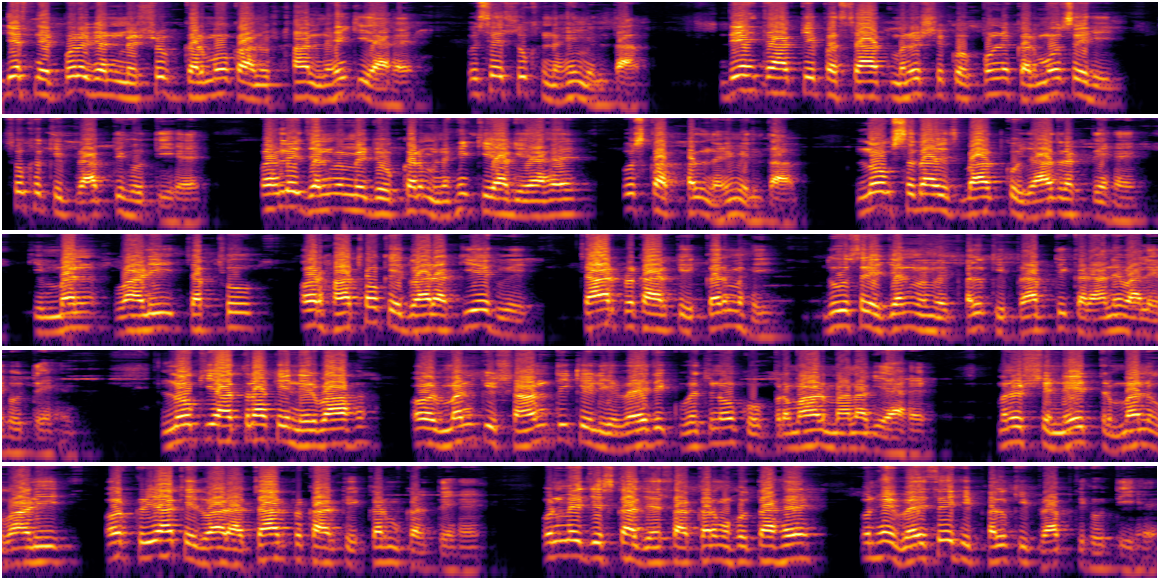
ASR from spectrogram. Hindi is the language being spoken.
जिसने पूर्व जन्म में शुभ कर्मों का अनुष्ठान नहीं किया है, उसे सुख नहीं मिलता। देह त्याग के पश्चात मनुष्य को पुण्य कर्मों से ही सुख की प्राप्ति होती है। पहले जन्म में जो कर्म नहीं किया गया है, उसका फल नहीं मिलता। लोग सदा इस बात को याद रखते हैं कि मन, वाणी, चक्षु और हाथों के द्वारा किए हुए चार प्रकार के कर्म ही दूसरे जन्म में फल की प्राप्ति कराने वाले होते हैं। लोक यात्रा के निर्वाह और मन की शांति के लिए वैदिक वचनों को प्रमाण माना गया है। मनुष्य नेत्र, मन, वाणी और क्रिया के द्वारा चार प्रकार के कर्म करते हैं। उनमें जिसका जैसा कर्म होता है, उन्हें वैसे ही फल की प्राप्ति होती है।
